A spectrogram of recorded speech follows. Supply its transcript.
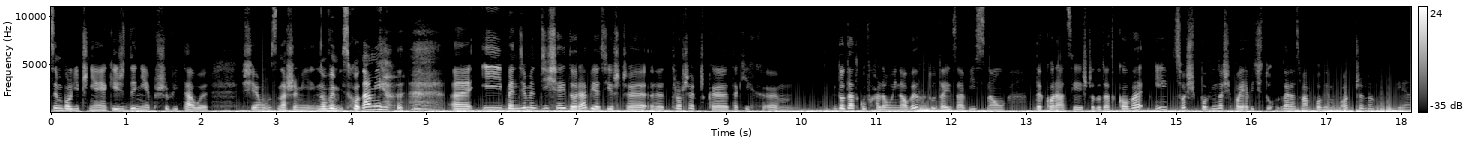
symbolicznie jakieś dynie przywitały się z naszymi nowymi schodami. E, I będziemy dzisiaj dorabiać jeszcze e, troszeczkę takich dodatków halloweenowych. Tutaj zawisną dekoracje jeszcze dodatkowe i coś powinno się pojawić tu. Zaraz Wam powiem o czym mówię.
